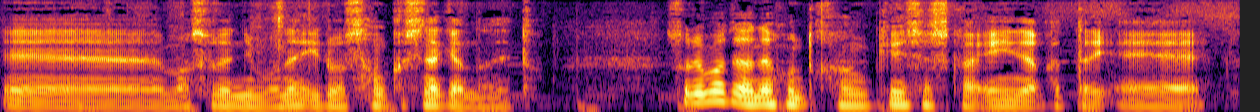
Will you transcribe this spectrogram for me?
えーまあ、それにもね、いろいろ参加しなきゃならないと。それまではね、本当関係者しかいなかったり、えー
